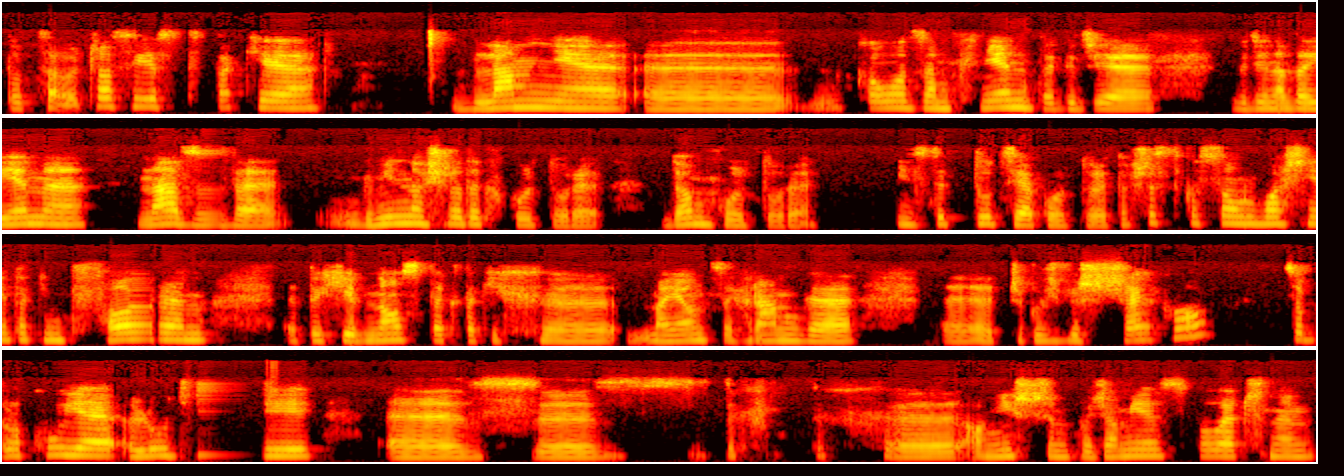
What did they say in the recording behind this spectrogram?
to cały czas jest takie dla mnie y, koło zamknięte, gdzie, gdzie nadajemy nazwę Gminny Ośrodek Kultury, Dom Kultury, instytucja kultury. To wszystko są właśnie takim tworem tych jednostek, takich e, mających rangę e, czegoś wyższego, co blokuje ludzi e, z, z tych, tych, o niższym poziomie społecznym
